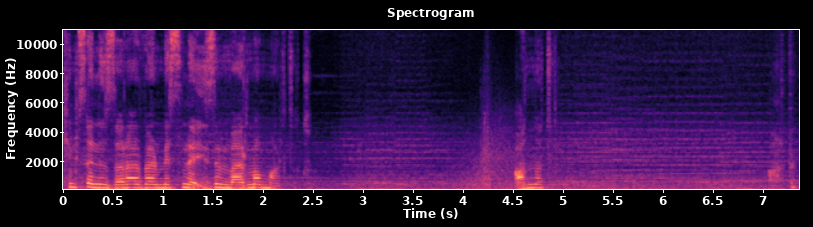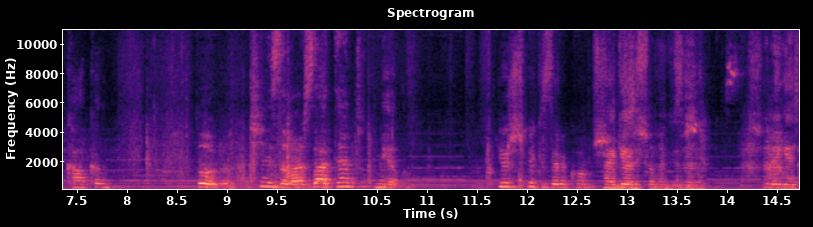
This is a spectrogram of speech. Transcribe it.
kimsenin zarar vermesine izin vermem artık. Anladım. Artık kalkalım. Doğru. İşiniz de var zaten tutmayalım. Görüşmek üzere komşu. Görüşmek üzere. Şöyle geç.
